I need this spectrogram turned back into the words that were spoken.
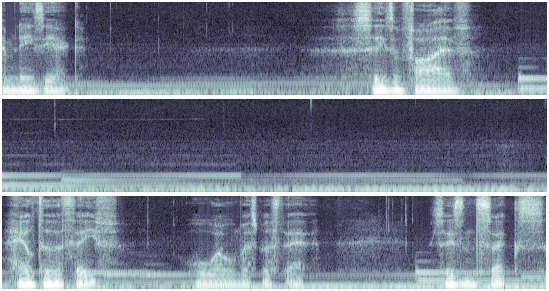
Amnesiac. Season five. Hail to the Thief. Oh, I almost missed that. Season 6.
